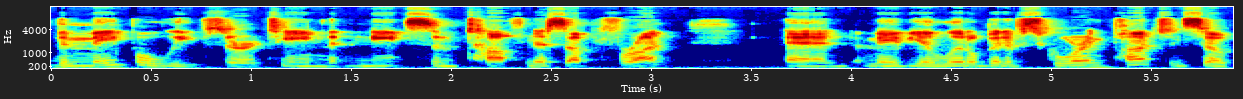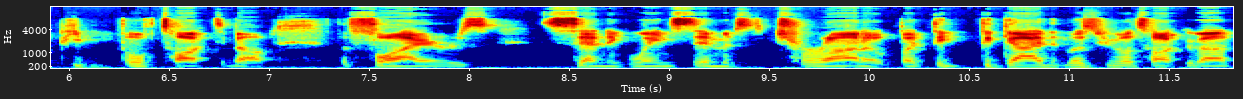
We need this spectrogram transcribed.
the Maple Leafs are a team that needs some toughness up front and maybe a little bit of scoring punch. And so people have talked about the Flyers sending Wayne Simmonds to Toronto. But the, the guy that most people talk about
